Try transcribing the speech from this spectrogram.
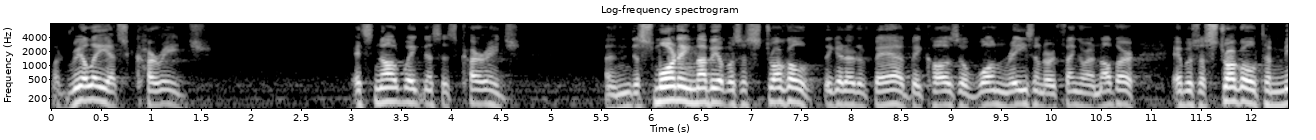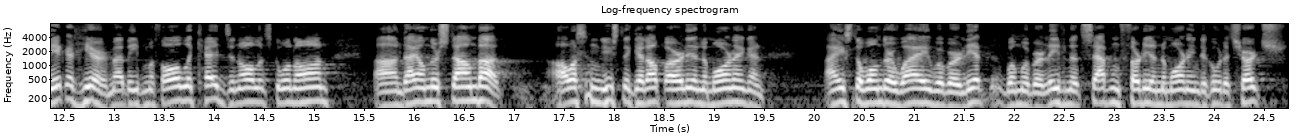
But really, it's courage. It's not weakness, it's courage. And this morning, maybe it was a struggle to get out of bed because of one reason or thing or another. It was a struggle to make it here, maybe even with all the kids and all that's going on. And I understand that. Alison used to get up early in the morning and I used to wonder why we were late when we were leaving at 7.30 in the morning to go to church.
